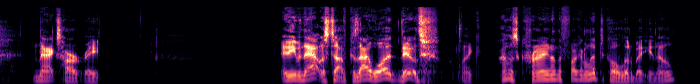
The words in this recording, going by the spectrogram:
max heart rate. And even that was tough because I was, like, I was crying on the fucking elliptical a little bit, you know?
